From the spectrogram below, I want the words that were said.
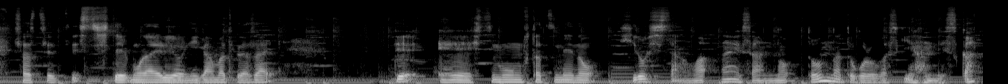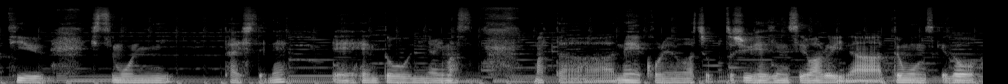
させて、してもらえるように頑張ってください。で、えー、質問2つ目のひろしさんは、なえさんのどんなところが好きなんですかっていう質問に対してね、えー、返答になります。またね、これはちょっと周平先生悪いなって思うんですけど、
